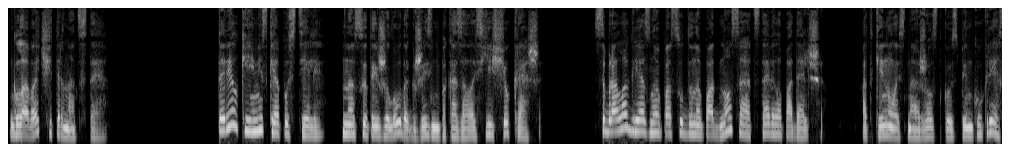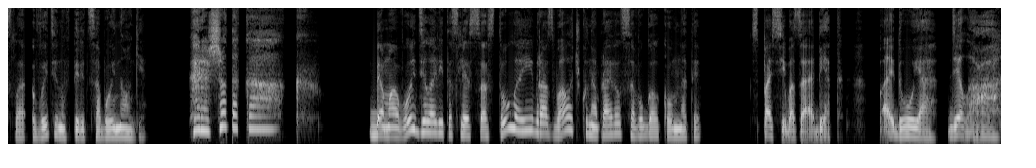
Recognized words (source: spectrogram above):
Глава 14. Тарелки и миски опустели. На сытый желудок жизнь показалась еще краше. Собрала грязную посуду на поднос и отставила подальше. Откинулась на жесткую спинку кресла, вытянув перед собой ноги. «Хорошо-то как!» Домовой деловито слез со стула и в развалочку направился в угол комнаты. «Спасибо за обед. Пойду я. Дела».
